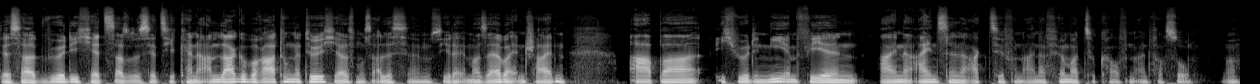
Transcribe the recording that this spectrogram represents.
Deshalb würde ich jetzt, also das ist jetzt hier keine Anlageberatung natürlich, ja, das muss alles, äh, muss jeder immer selber entscheiden. Aber ich würde nie empfehlen, eine einzelne Aktie von einer Firma zu kaufen, einfach so. Ne?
